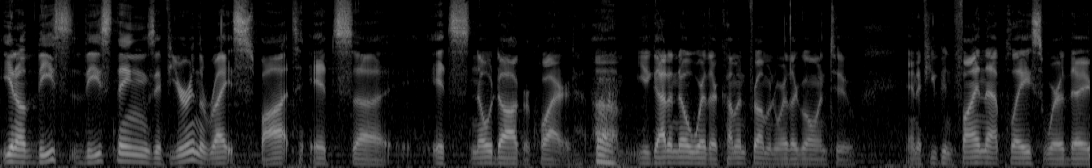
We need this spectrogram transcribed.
you know, these these things, if you're in the right spot, it's uh, it's no dog required. Huh. Um, you got to know where they're coming from and where they're going to. And if you can find that place where they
